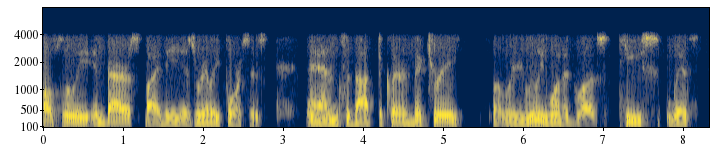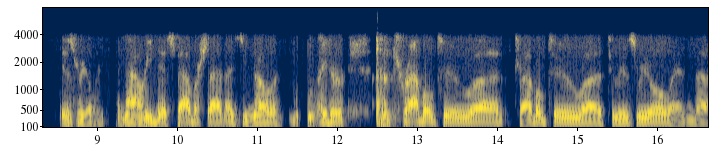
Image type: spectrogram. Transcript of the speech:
ultimately embarrassed by the Israeli forces. And Sadat declared victory, but what he really wanted was peace with Israel. And now he established that, as you know, later traveled to uh, traveled to uh, to Israel, and uh,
